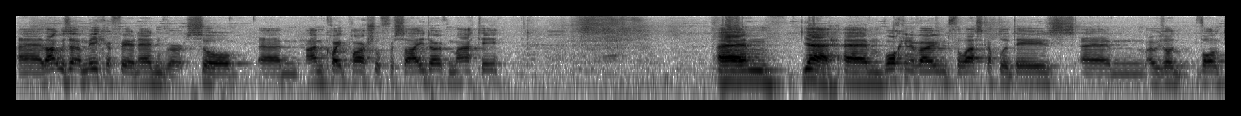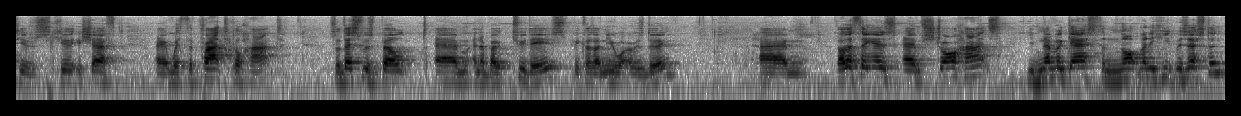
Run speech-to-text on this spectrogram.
Uh, that was at a Maker Faire in Edinburgh. So um, I'm quite partial for cider, mate. Um, yeah, um, walking around for the last couple of days. Um, I was on volunteer security shift uh, with the practical hat. So this was built um, in about two days because I knew what I was doing. Um, the other thing is straw hats. You'd never guess they're not very heat resistant.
